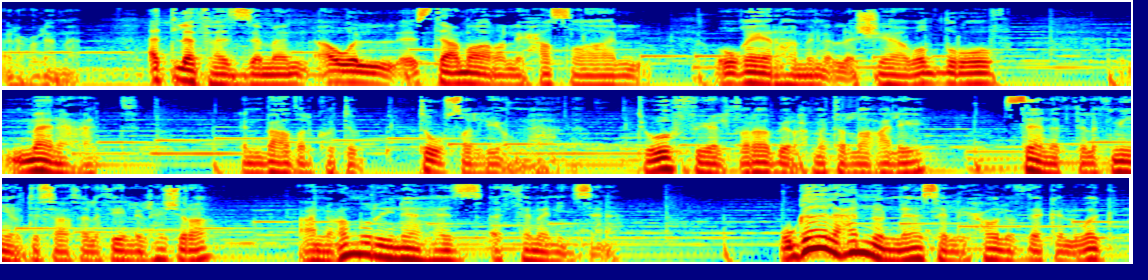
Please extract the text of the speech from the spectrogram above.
العلماء. أتلف هالزمن أو الاستعمار اللي حصل وغيرها من الأشياء والظروف منعت أن بعض الكتب توصل ليومنا هذا. توفي الفارابي رحمة الله عليه سنة 339 للهجرة عن عمر ناهز الثمانين سنة. وقال عنه الناس اللي حوله في ذاك الوقت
